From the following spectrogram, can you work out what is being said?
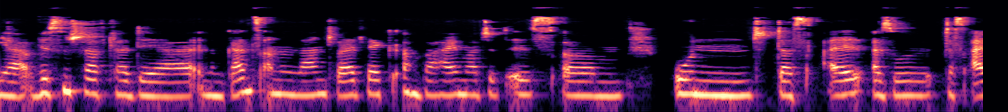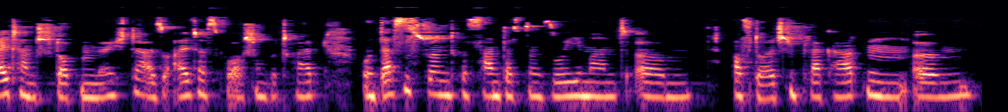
ja, Wissenschaftler, der in einem ganz anderen Land weit weg ähm, beheimatet ist ähm, und das Al also das Altern stoppen möchte, also Altersforschung betreibt. Und das ist schon interessant, dass dann so jemand ähm, auf deutschen Plakaten ähm,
